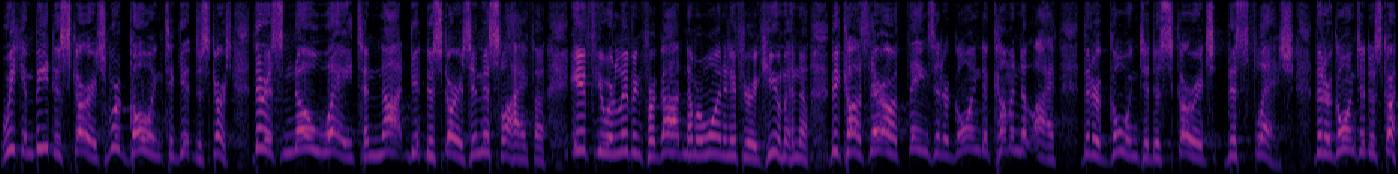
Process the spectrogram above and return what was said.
We can be discouraged. We're going to get discouraged. There is no way to not get discouraged in this life uh, if you are living for God, number one, and if you're a human, uh, because there are things that are going to come into life that are going to discourage this flesh, that are going to discourage.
